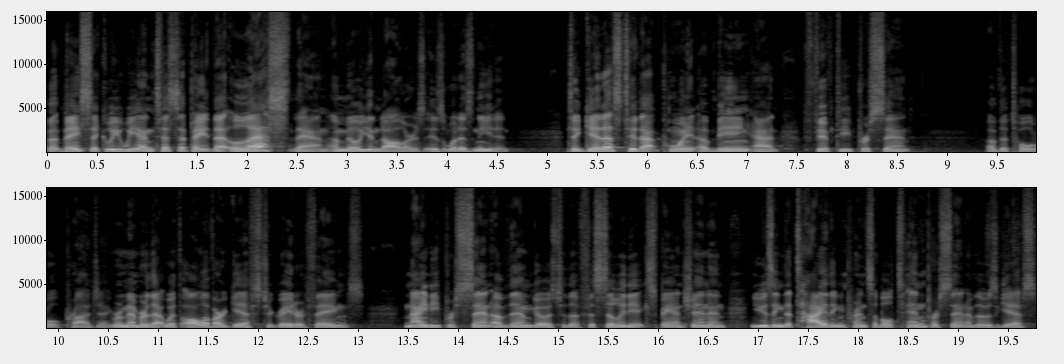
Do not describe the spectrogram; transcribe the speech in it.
but basically, we anticipate that less than a million dollars is what is needed to get us to that point of being at 50% of the total project. Remember that with all of our gifts to greater things, 90% of them goes to the facility expansion, and using the tithing principle, 10% of those gifts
